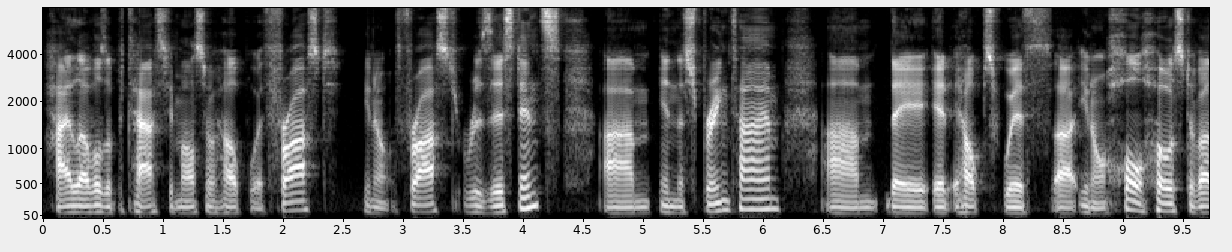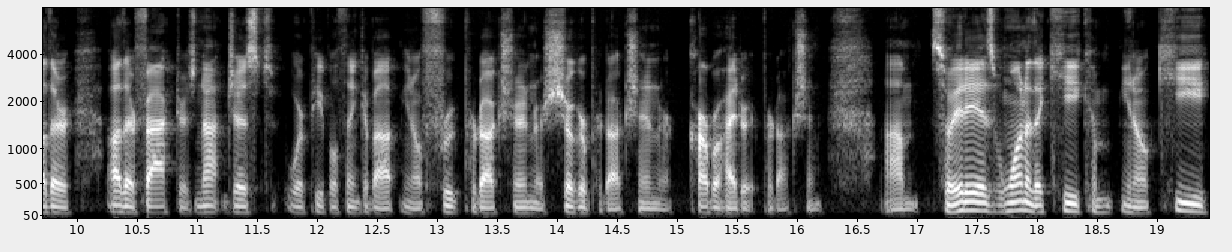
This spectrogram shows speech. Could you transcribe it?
High levels of potassium also help with frost you know frost resistance um, in the springtime. Um, they it helps with uh, you know a whole host of other other factors, not just where people think about you know fruit production or sugar production or carbohydrate production. Um, so it is one of the key com- you know key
